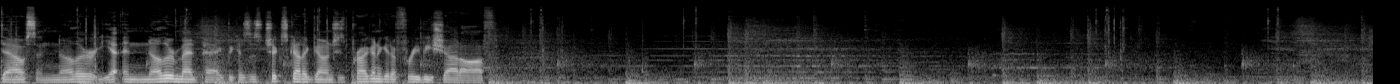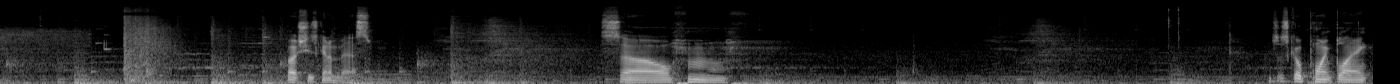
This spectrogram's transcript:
douse another, yet another med pack because this chick's got a gun. She's probably gonna get a freebie shot off. But she's gonna miss. So, hmm. Let's just go point blank.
